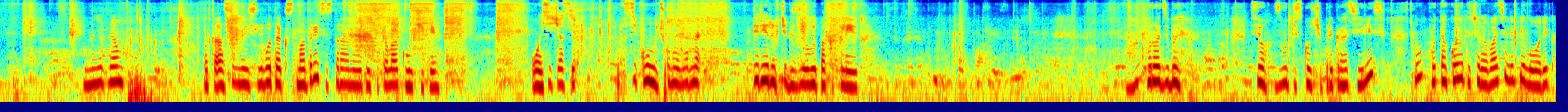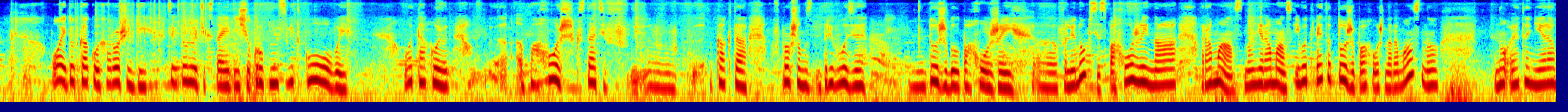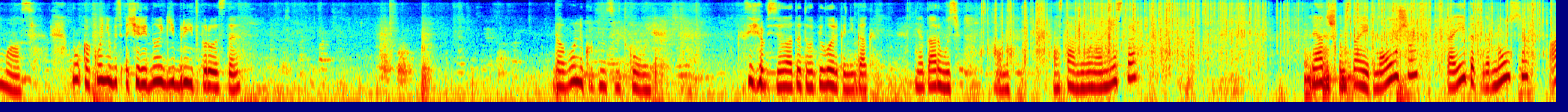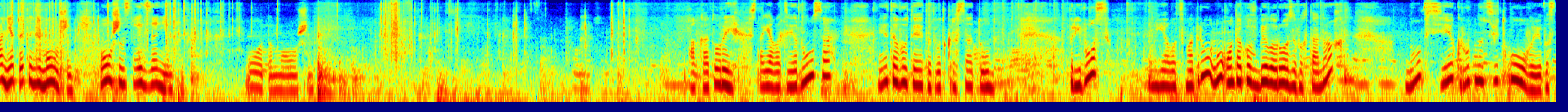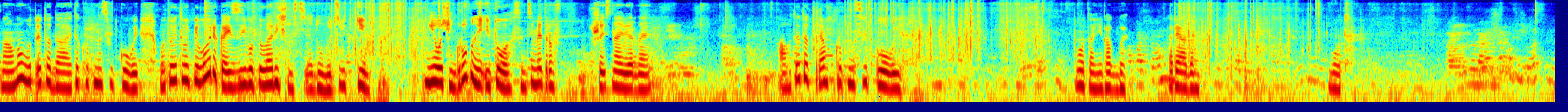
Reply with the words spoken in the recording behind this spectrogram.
Мне прям, вот особенно если вот так смотреть со стороны вот эти колокольчики. Ой, сейчас я секундочку, наверное, перерывчик сделаю, пока клеют. Так, вроде бы все, звуки скотча прекратились. Ну, вот такой вот очаровательный пилорик. Ой, тут какой хорошенький цветулечек стоит еще, крупноцветковый. Вот такой вот. Э, похож, кстати, как-то в прошлом привозе тоже был похожий э, фаленопсис, похожий на романс, но не романс. И вот этот тоже похож на романс, но, но это не романс. Ну, какой-нибудь очередной гибрид просто. Довольно крупноцветковый. Я все от этого пилорика никак не оторвусь. Ладно, оставлю его на место. Рядышком стоит Motion. Стоит, отвернулся. А, нет, это не Motion. Motion стоит за ним. Вот он, Motion. А который стоял, отвернулся, это вот этот вот красотун. Привоз я вот смотрю, ну, он такой в бело-розовых тонах, но все крупноцветковые. В основном вот это, да, это крупноцветковый. Вот у этого пилорика, из-за его пилоричности, я думаю, цветки не очень крупные, и то сантиметров 6, наверное. А вот этот прям крупноцветковый. Вот они как бы рядом. Вот.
